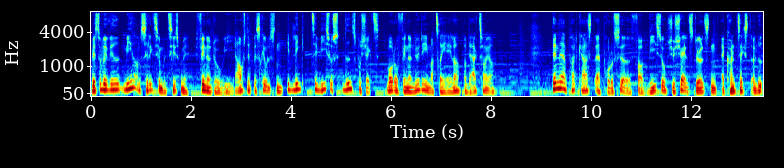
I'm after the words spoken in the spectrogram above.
Hvis du vil vide mere om selektiv mutisme, finder du i afsnitbeskrivelsen et link til Visus vidensprojekt, hvor du finder nyttige materialer og værktøjer. Den her podcast er produceret for Viso Socialstyrelsen af Kontekst og Lyd,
